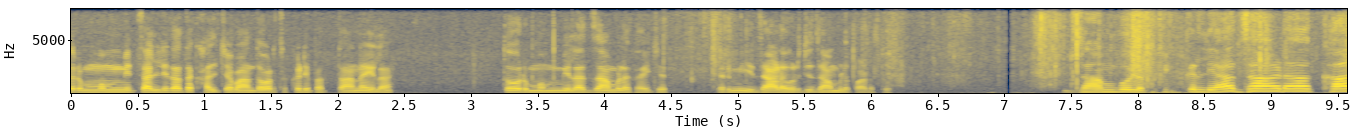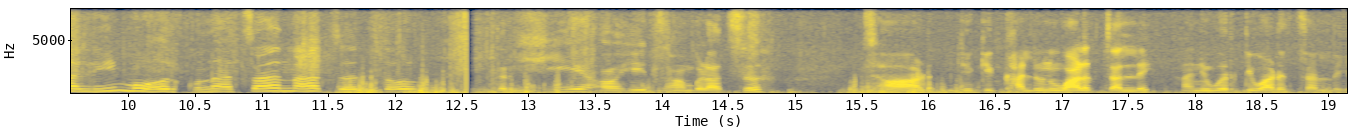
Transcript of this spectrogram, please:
तर मम्मी चालली आता खालच्या बांधावरचा कडीपत्ता आणायला. तर मम्मीला जांभळं खायच्यात. तर मी झाडावरचे जांभळं पाडतो. जांभूळ पिकल्या झाडा खाली मोर कुणाचा नाचतो. तर हे आहे जांभळाचं झाड जे की खालून वाळत चाललंय आणि वरती वाढत चाललंय.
